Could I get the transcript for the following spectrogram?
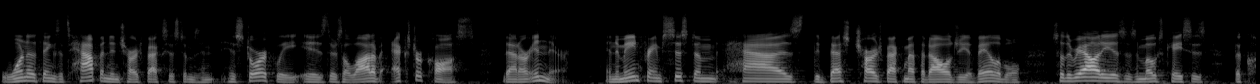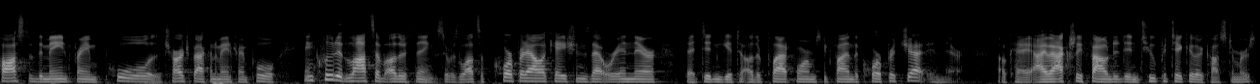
one of the things that's happened in chargeback systems and historically is there's a lot of extra costs that are in there. And the mainframe system has the best chargeback methodology available. So the reality is, is in most cases, the cost of the mainframe pool, or the chargeback in the mainframe pool, included lots of other things. There was lots of corporate allocations that were in there that didn't get to other platforms. You'd find the corporate jet in there. Okay, I've actually found it in two particular customers.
